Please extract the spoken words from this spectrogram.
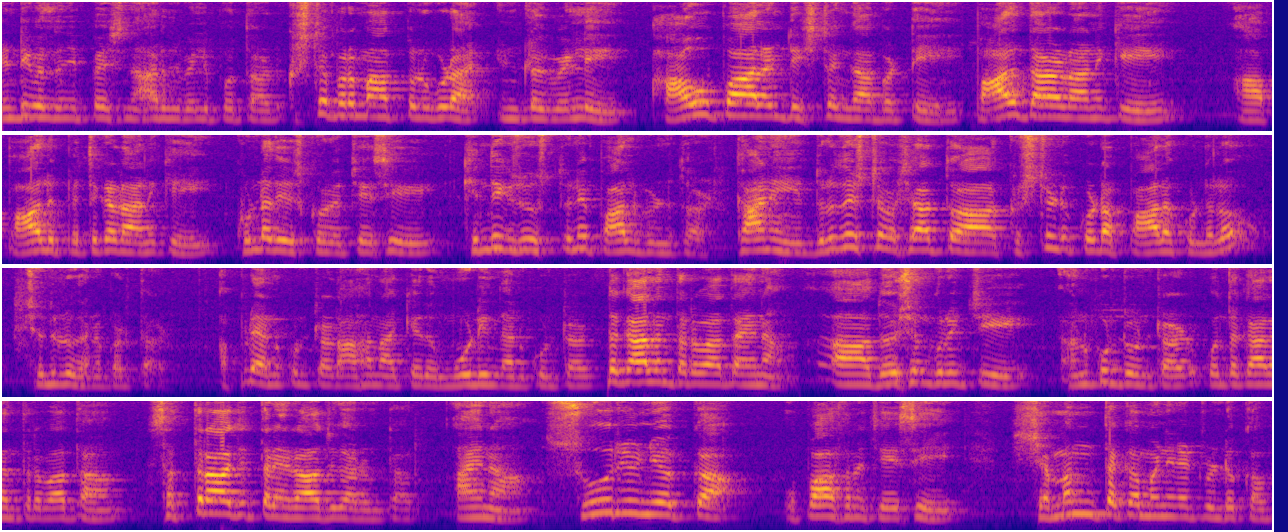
ఇంటికి వెళ్దని చెప్పేసి నారదు వెళ్ళిపోతాడు. కృష్ణ పరమాత్మను కూడా ఇంట్లోకి వెళ్ళి ఆవు పాలంటే ఇష్టం కాబట్టి పాలు తాగడానికి ఆ పాలు పెతకడానికి కుండ తీసుకొని వచ్చేసి కిందికి చూస్తూనే పాలు పిండుతాడు. కానీ దురదృష్టవశాత్తు ఆ కృష్ణుడికి కూడా పాల కుండలో చంద్రుడు కనపడతాడు. అప్పుడే అనుకుంటాడు ఆహా నాకేదో మూడింది అనుకుంటాడు. కొంతకాలం తర్వాత ఆయన ఆ దోషం గురించి అనుకుంటూ ఉంటాడు. కొంతకాలం తర్వాత సత్రాజిత్ అనే రాజుగారు ఉంటారు. ఆయన సూర్యుని యొక్క ఉపాసన చేసి శమంతకమైనటువంటి ఒక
